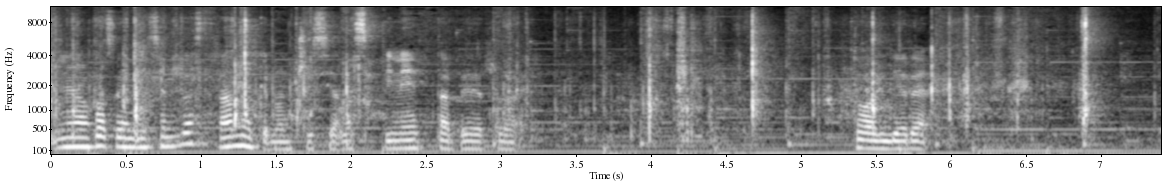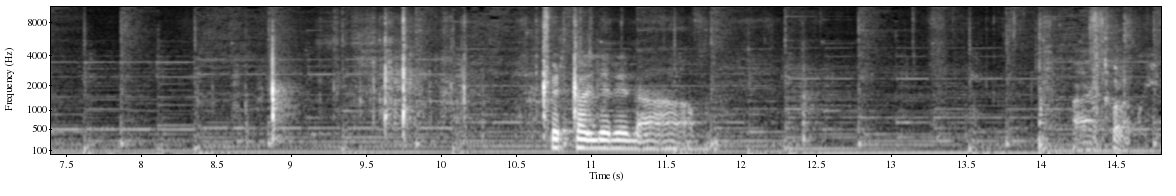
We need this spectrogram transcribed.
L'unica cosa che mi sembra strana è che non ci sia la spinetta per togliere per togliere la eccola qui.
